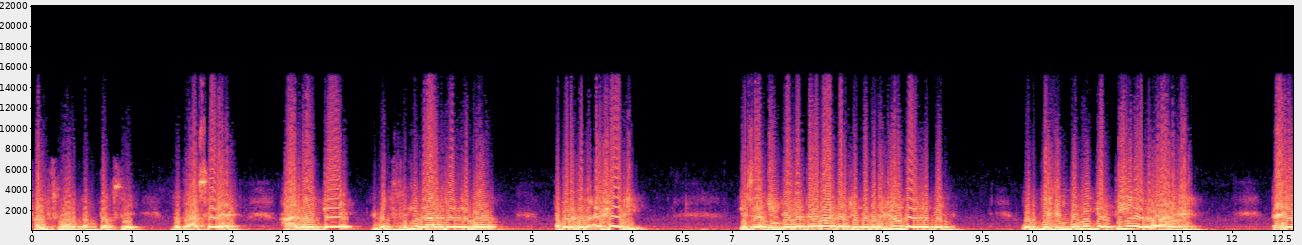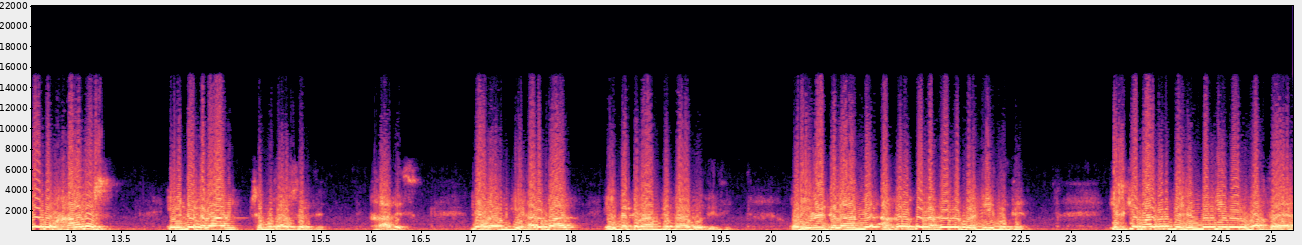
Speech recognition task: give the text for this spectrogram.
فلسفہ اور منطق سے متاثر ہے۔ حالانکہ لطف کی بات یہ کہ میں ابو الحمد اس عقیدے سے توبہ کر چکے تھے، رجوع کر چکے تھے۔ ان کی زندگی کے تین ادوار ہیں۔ پہلے وہ خالص علم کلام سے متاثر تھے۔ خالص۔ لہذا ان کی ہر بات علم کلام کے تحت ہوتی تھی۔ اور علم کلام میں عقل کو نقل کو ترجیح ہوتے اس کے بعد ان کی زندگی میں ایک وقت آیا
